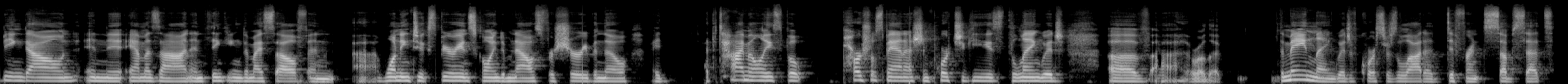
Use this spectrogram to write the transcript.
being down in the Amazon and thinking to myself and uh, wanting to experience going to Manaus for sure, even though I, at the time, only spoke partial Spanish and Portuguese, the language of, uh, or the the main language, of course, there's a lot of different subsets,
